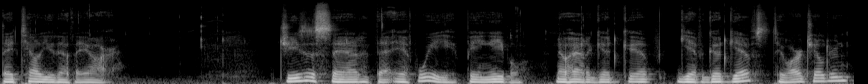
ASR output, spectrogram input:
they tell you that they are. Jesus said that if we, being evil, know how to good give, give good gifts to our children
